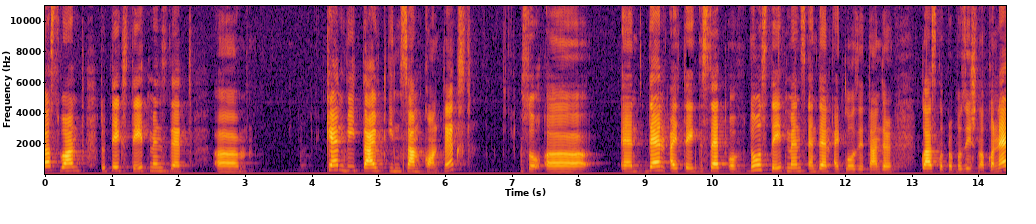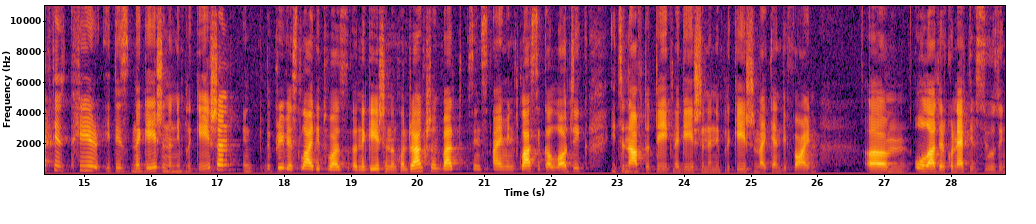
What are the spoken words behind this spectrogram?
just want to take statements that um, can be typed in some context. So, uh, and then I take the set of those statements and then I close it under classical propositional connectives. Here it is negation and implication. In the previous slide it was a negation and conjunction, but since I'm in classical logic, it's enough to take negation and implication. I can define um, all other connectives using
